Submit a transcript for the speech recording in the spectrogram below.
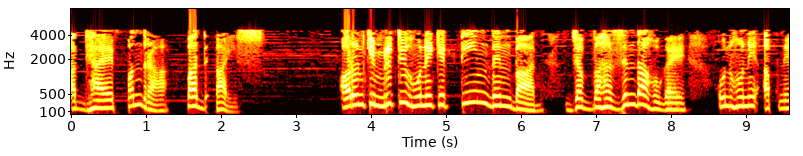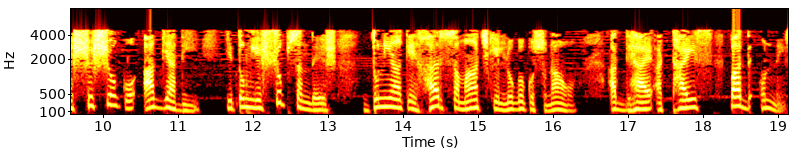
अध्याय पंद्रह, पद बाईस। और उनकी मृत्यु होने के तीन दिन बाद जब वह ज़िंदा हो गए उन्होंने अपने शिष्यों को आज्ञा दी कि तुम ये शुभ संदेश दुनिया के हर समाज के लोगों को सुनाओ। अध्याय 28 पद 19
